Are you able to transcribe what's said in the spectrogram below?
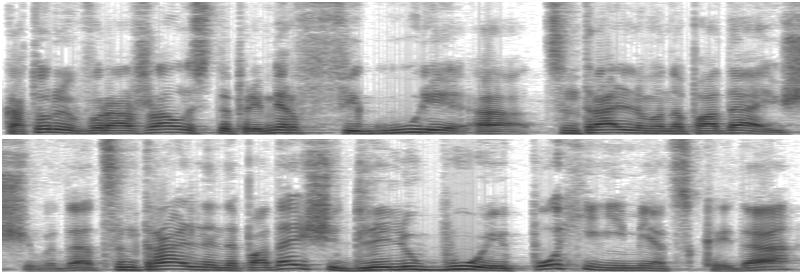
которая выражалась, например, в фигуре а, центрального нападающего. Да? Центральный нападающий для любой эпохи немецкой, да,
